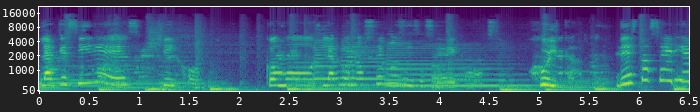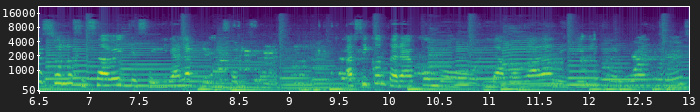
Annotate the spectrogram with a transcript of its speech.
La que sigue es She-Hulk, como la conocemos desde hace décadas. Hulka. De esta serie solo se sabe que seguirá la premisa original. Así contará como la abogada de Jennifer Walters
